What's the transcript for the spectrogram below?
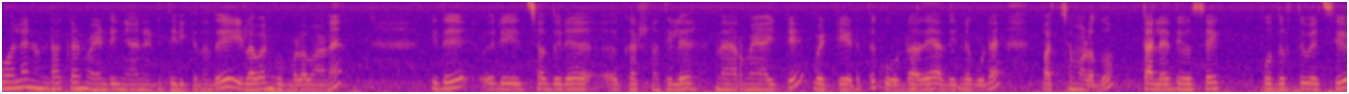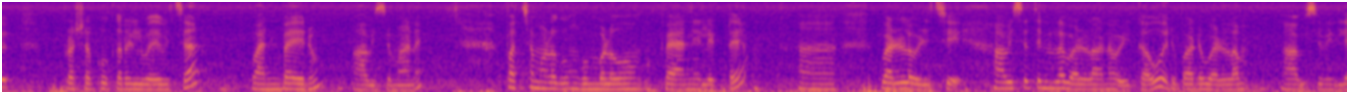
ഓലൻ ഉണ്ടാക്കാൻ വേണ്ടി ഞാൻ എടുത്തിരിക്കുന്നത് ഇളവൻ കുമ്പളമാണ്. ഇത് ഒരു ചതുര കഷ്ണത്തിൽ നേർമയായിട്ട് വെട്ടിയെടുത്ത് കൂട്ടാതെ അതിന്റെ കൂടെ പച്ചമുളകും തലേ ദിവസം പുതിർത്ത് വെച്ച് പ്രഷർ കുക്കറിൽ വേവിച്ച വൻപയരും ആവശ്യമാണ്. പച്ചമുളകും കുമ്പളവും പാനിലിട്ട് വെള്ളമൊഴിച്ച് ആവശ്യത്തിനുള്ള വെള്ളമാണ് ഒഴിക്കാവൂ. ഒരുപാട് വെള്ളം ആവശ്യമില്ല.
